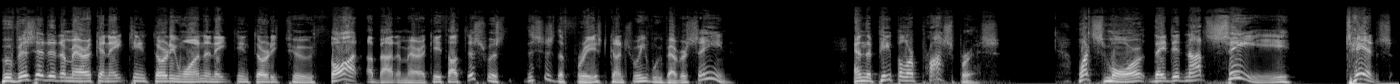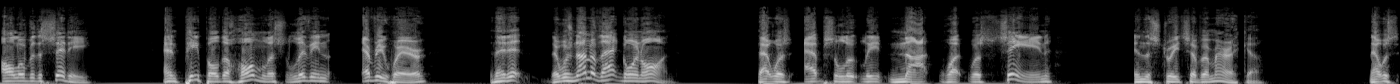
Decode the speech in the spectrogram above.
who visited America in 1831 and 1832, thought about America. He thought this was this is the freest country we've ever seen. And the people are prosperous. What's more, they did not see tents all over the city and people, the homeless, living everywhere. They didn't there was none of that going on. That was absolutely not what was seen in the streets of America. That was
